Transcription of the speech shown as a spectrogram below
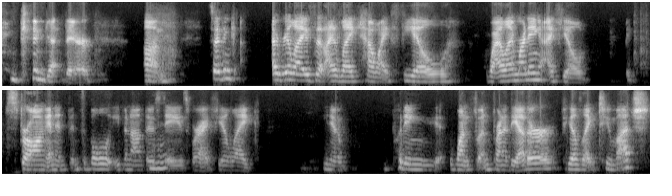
can get there. Um, so I think I realize that I like how I feel while I'm running. I feel strong and invincible, even on those mm-hmm. days where I feel like, you know, putting one foot in front of the other feels like too much.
